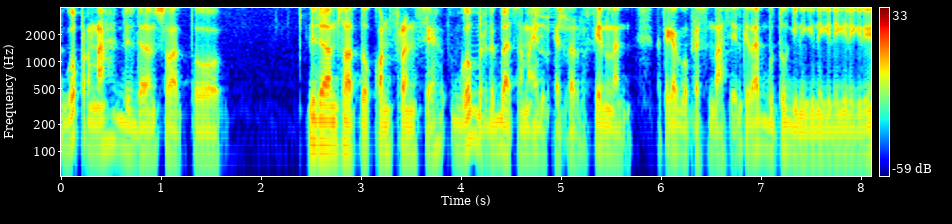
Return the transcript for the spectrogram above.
gue pernah di dalam suatu di dalam suatu conference ya, gue berdebat sama educator Finland. Ketika gue presentasiin, kita butuh gini gini gini gini gini.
